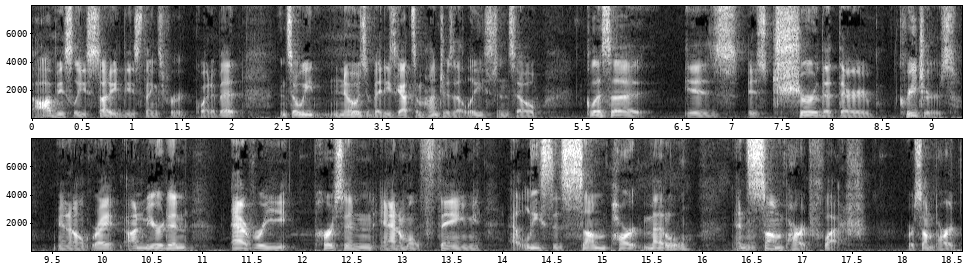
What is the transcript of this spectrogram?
obviously studied these things for quite a bit, and so he knows a bit. He's got some hunches at least, and so Glissa is is sure that they're creatures. You know, right on Mirrodin, every person, animal, thing at least is some part metal and mm-hmm. some part flesh or some part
